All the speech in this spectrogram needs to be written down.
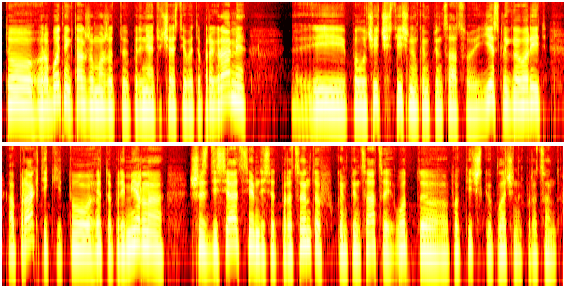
то работник также может принять участие в этой программе и получить частичную компенсацию. Если говорить о практике, то это примерно 60-70% компенсации от э, фактически уплаченных процентов.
